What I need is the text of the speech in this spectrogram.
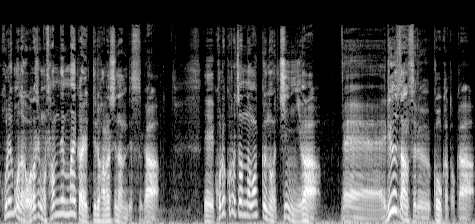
これもだから私も3年前から言ってる話なんですが、えー、コロコロちゃんの枠のチンには、えー、流産する効果とか、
